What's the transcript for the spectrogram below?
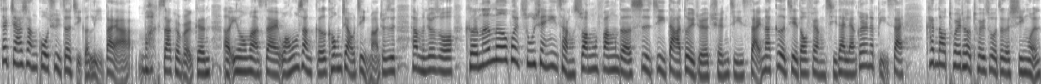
再加上过去这几个礼拜啊，Mark Zuckerberg 跟呃 Elon Musk 在网络上隔空较劲嘛，就是他们就说可能呢会出现一场双方的世纪大对决的拳击赛。那各界都非常期待两个人的比赛。看到推特推出的这个新闻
